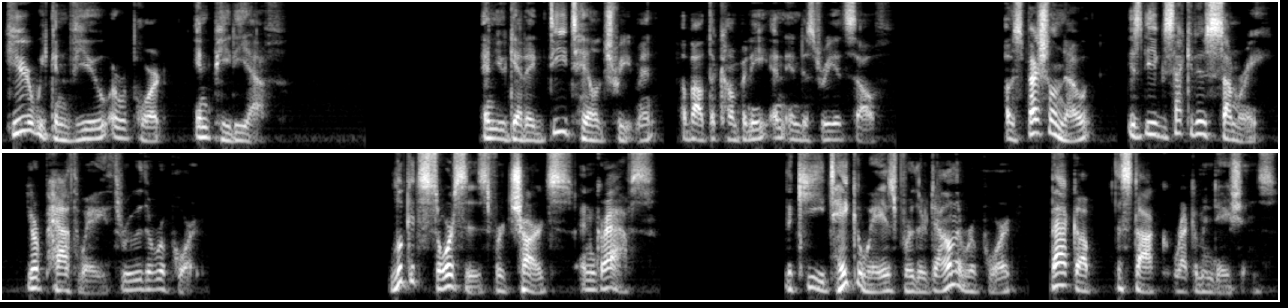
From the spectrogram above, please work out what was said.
Here we can view a report in PDF. And you get a detailed treatment about the company and industry itself. Of special note is the executive summary, your pathway through the report. Look at sources for charts and graphs. The key takeaways further down the report back up the stock recommendations.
